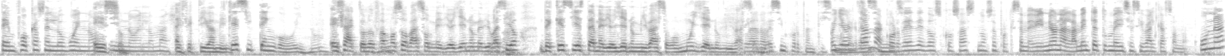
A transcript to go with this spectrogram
te enfocas en lo bueno Eso. y no en lo malo. Efectivamente. ¿Qué sí tengo hoy, no? Exacto, lo famoso vaso medio lleno, medio vacío. ¿De qué sí está medio lleno mi vaso o muy lleno mi vaso? Claro, ¿no? es importantísimo. Oye, el ahorita me acordé de dos cosas, no sé por qué se me vinieron a la mente, tú me dices si va al caso o no. Una,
